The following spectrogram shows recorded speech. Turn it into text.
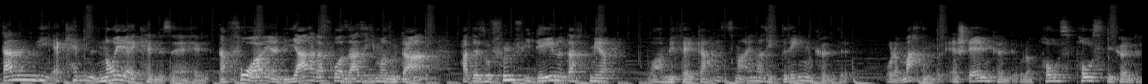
dann die Erkenntnis, neue Erkenntnisse erhält. Davor, ja, die Jahre davor saß ich immer so da, hatte so fünf Ideen und dachte mir, boah, mir fällt gar nichts mehr ein, was ich drehen könnte. Oder machen, erstellen könnte oder post, posten könnte.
